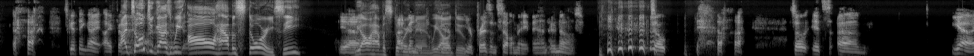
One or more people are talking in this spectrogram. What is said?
it's a good thing I I, I told you guys we all have a story. See, yeah, we all have a story, man. Your, we your, all do. Your prison cellmate, man. Who knows? so, so it's um yeah,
